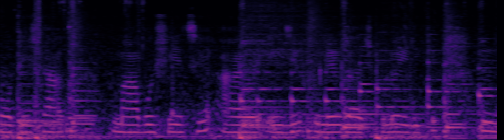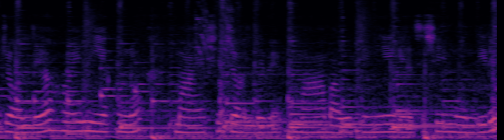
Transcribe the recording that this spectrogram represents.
নোটে শাক, মা বসিয়েছে। আর এই যে ফুলের গাছগুলো এদিকে জল দেওয়া হয়নি এখনও মা এসে জল দেবে। মা বাবুকে নিয়ে গেছে সেই মন্দিরে।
